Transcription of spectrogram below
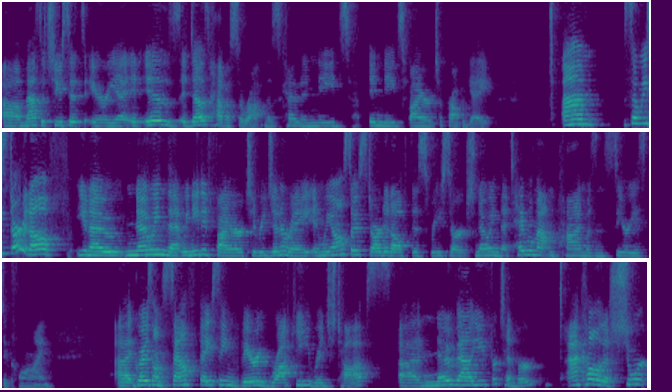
uh, Massachusetts area, it is it does have a serotinous cone and needs it needs fire to propagate. Um, so we started off, you know, knowing that we needed fire to regenerate, and we also started off this research knowing that Table Mountain pine was in serious decline. Uh, it grows on south facing, very rocky ridge tops. Uh, no value for timber. I call it a short,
